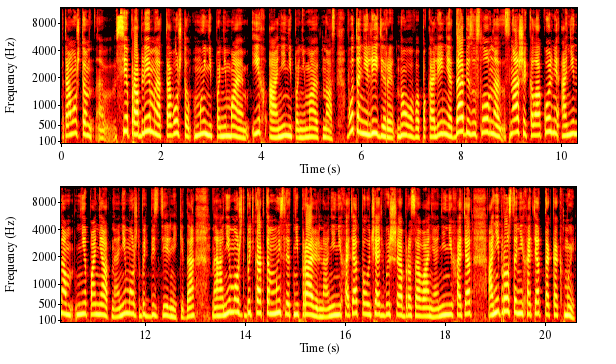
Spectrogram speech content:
Потому что э, все проблемы от того что мы не понимаем их а они не понимают нас. Вот они лидеры нового поколения. Да безусловно с нашей колокольни они нам непонятны. Они может быть бездельники да. Они может быть как-то мыслят неправильно. Они не хотят получать высшее образование. Они не хотят они просто не хотят так как мы.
